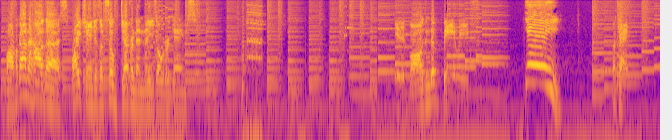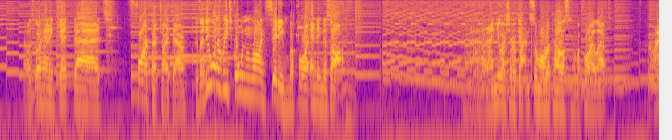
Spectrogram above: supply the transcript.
Well, I've forgotten how the sprite changes look so different in these older games. It the Bayleef. Yay! Okay. Now let's go ahead and get that Farfetch right there. Because I do want to reach Goldenrod City before ending this off. And I knew I should have gotten some more repels before I left. I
